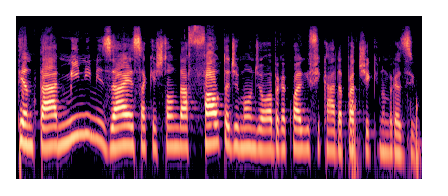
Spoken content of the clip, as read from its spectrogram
tentar minimizar essa questão da falta de mão de obra qualificada para TIC no Brasil?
